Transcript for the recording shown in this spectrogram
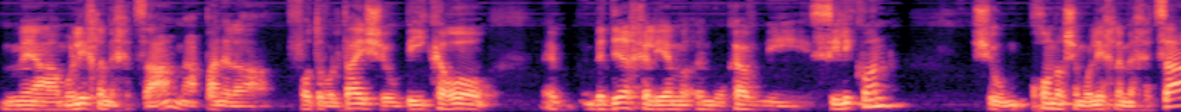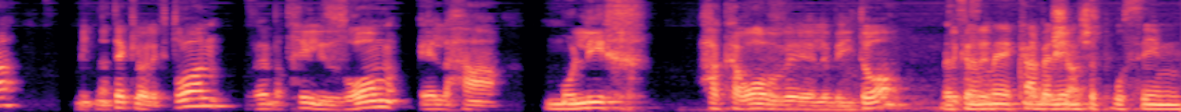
מהמוליך למחצה מהפאנל הפוטו-וולטאי שהוא בעיקרו אה, בדרך כלל יהיה מורכב מסיליקון שהוא חומר שמוליך למחצה מתנתק לו אלקטרון ומתחיל לזרום אל המוליך הקרוב אה, לביתו בעצם אה, כבלים מרושת. שפרוסים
